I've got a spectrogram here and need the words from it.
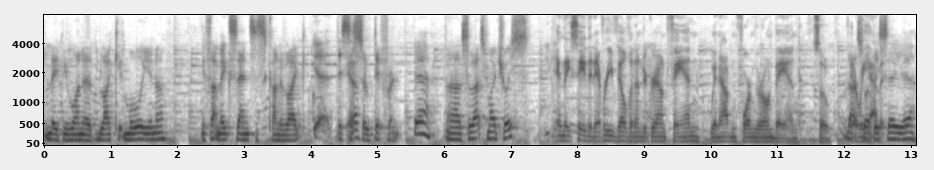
made me want to like it more, you know? If that makes sense, it's kind of like, yeah, this Yeah. is so different. Yeah, uh, so that's my choice. And they say that every Velvet Underground fan went out and formed their own band. So That's there we what have they it. say, yeah.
